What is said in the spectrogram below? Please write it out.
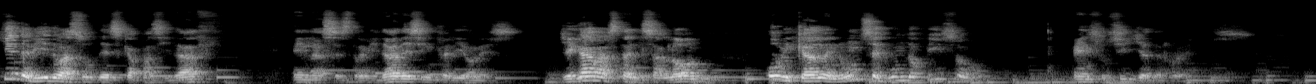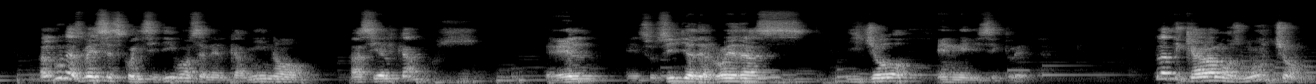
quien debido a su discapacidad en las extremidades inferiores, llegaba hasta el salón ubicado en un segundo piso en su silla de ruedas. Algunas veces coincidimos en el camino hacia el campus. Él en su silla de ruedas y yo en mi bicicleta. Platicábamos mucho.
